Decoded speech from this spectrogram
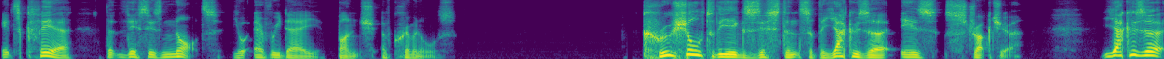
it's clear that this is not your everyday bunch of criminals. Crucial to the existence of the Yakuza is structure. Yakuza,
